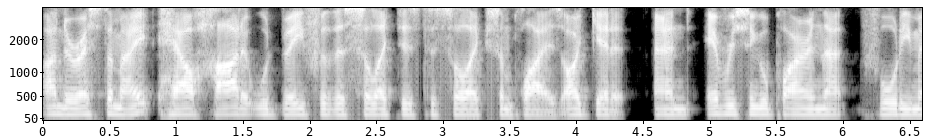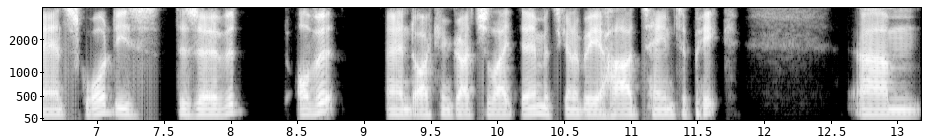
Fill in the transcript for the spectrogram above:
underestimate how hard it would be for the selectors to select some players. I get it, and every single player in that forty-man squad is deserved of it, and I congratulate them. It's going to be a hard team to pick. Um,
